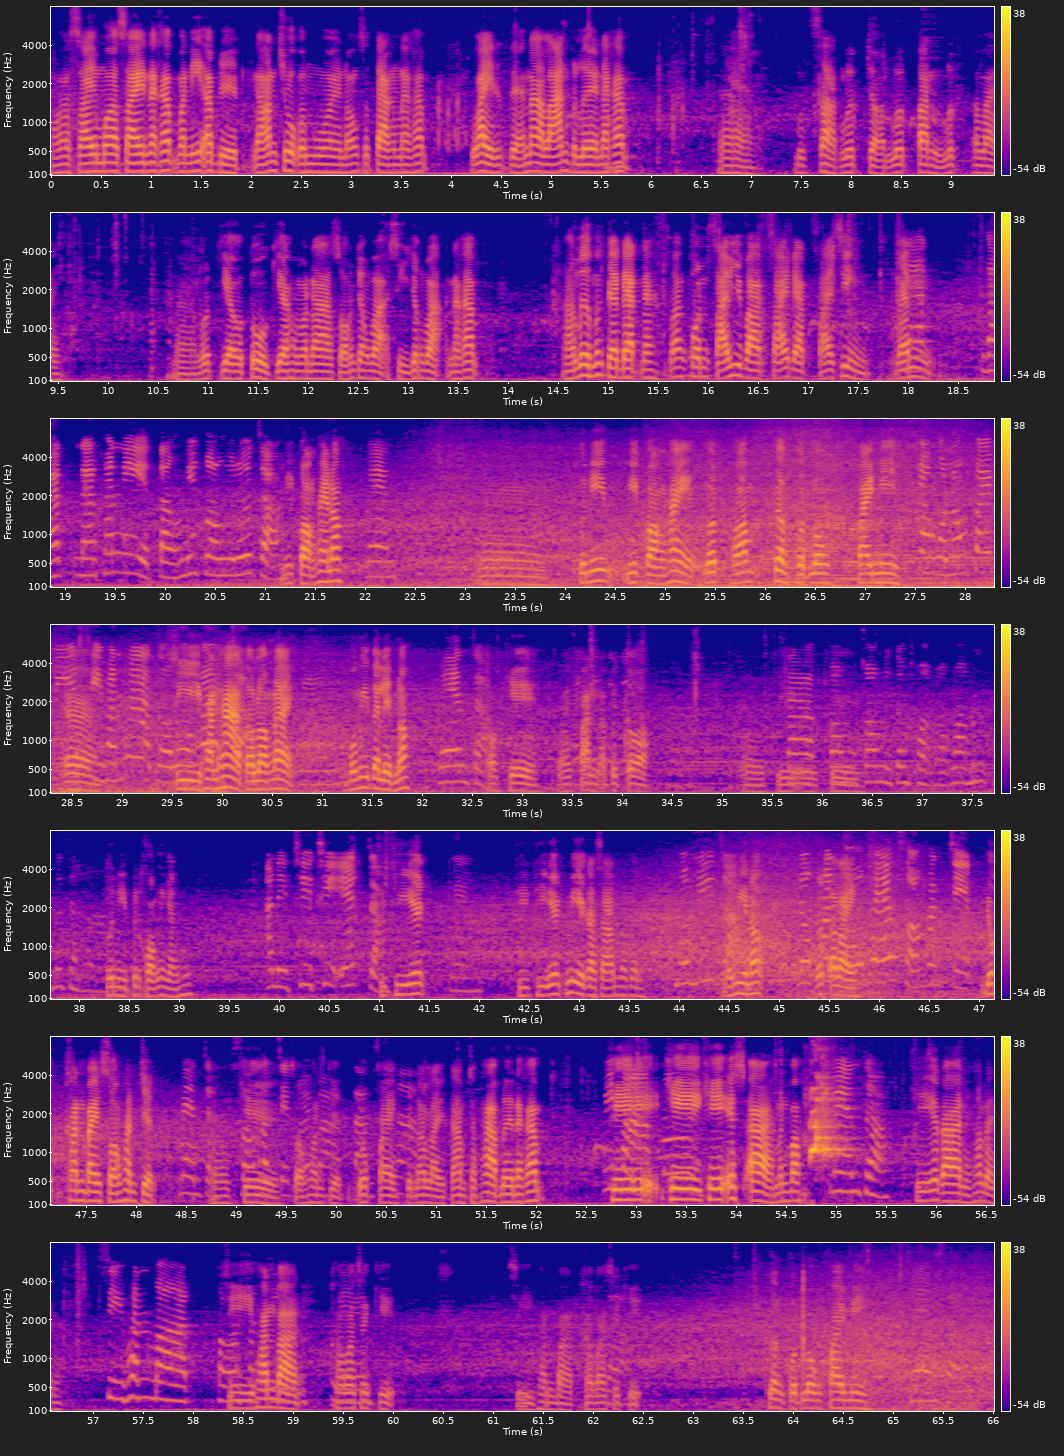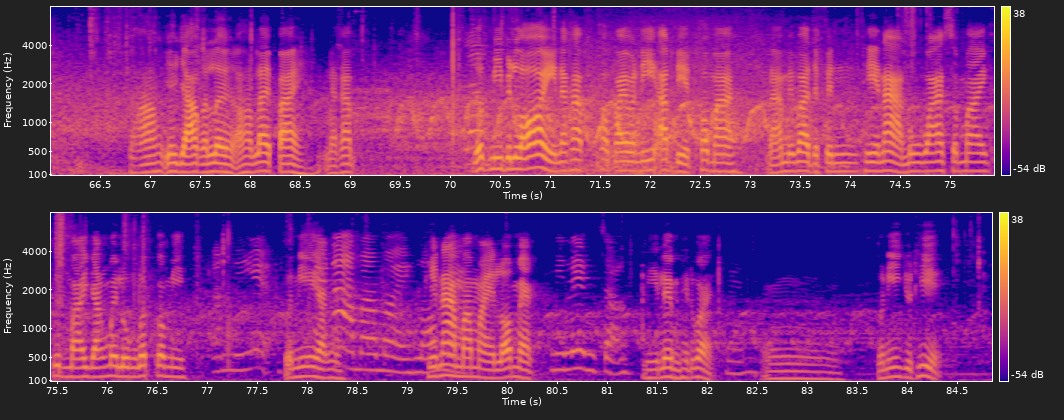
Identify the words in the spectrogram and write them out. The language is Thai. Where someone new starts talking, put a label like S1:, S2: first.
S1: มอเตอร์ไซค์มอเตอร์ไซค์นะครับ วันนี้อัปเดตร้านโชคอำนวยน้องสตังค์นะครับ ไล่ตั้งแต่หน้าร้านไปเลยนะครับอ่ารถซากรถจอดรถปั้นรถอะไรอ่ารถเกียร์ออโต้เกียร์ธรรมดาสองจังหวะสี่จังหวะนะครับอ่าเริ่มตั้งแต่แดดนะบางคนสายวิบากสายแดดสายซิ่งแว้น
S2: ดัดดัดคันนี้ตังมีกล่องอยู่ด้วยจ้ะ
S1: มีกล่องให้เนาะ
S2: แมน
S1: อืมตัวนี้มีกล่องให้รถพร้อมเครื่องกดลงไฟมี
S2: เครื่องกดลงไฟมี
S1: เออ
S2: 4,500ต่อรอง
S1: สี่พัน ห้าต่อรองได้
S2: แม
S1: บ่มีตะเล็บเนาะ
S2: นแมนจ้ะ
S1: โอเคสายปั้นเอาไปต่อโอเค
S2: แต่
S1: โอกเค
S2: ล่องกล่องนี้ต้องถอดออกว่ามันมันจะหาย
S1: ตัวนี้เป็นของอหย่าง
S2: อันนี้ TTX จ้ะ
S1: TTX
S2: แมน
S1: TTX มีเอกสารเท่ากัน
S2: บ่มีจ้ะ
S1: บ่มีเนาะ
S2: ยก
S1: รถ
S2: คัน
S1: อะไร
S2: โตแพง2,007
S1: ยกคันไป2,007
S2: แมนจ้ะ
S1: โอเค
S2: 2,700
S1: 2,007ยกไปเป็นอะไรตามสภาพเลยนะครับ K
S2: มี
S1: K KSR มันบ่
S2: แมนจ้ะ
S1: KSR เนี่ยเท่าไหร่เนี่ย
S2: 4,000 บาท
S1: 4,000 บาท คาวาซา
S2: แมน
S1: กิ4,000บาทคาวาซากิ เครื่องกดลงไฟมี
S2: แม่นจ้ะ
S1: เอายาวๆกันเลยเอาไล่ไปนะครับ รถมีเป็นร้อยนะครับ เข้าไปวันนี้อัปเดตเข้ามานะไม่ว่าจะเป็นเทน่านูวาสมายขึ้นมายังไม่ลงรถก็มี
S2: อันนี้
S1: ตัวนี้ยัง
S2: หน้ามาใหม่ล้อ
S1: เทน่ามาใหม่ล้อแม็ก
S2: มีเล่มจ้ะ
S1: มีเล่มให้ด้วย
S2: แม่น
S1: อืมตัวนี้อยู่ที่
